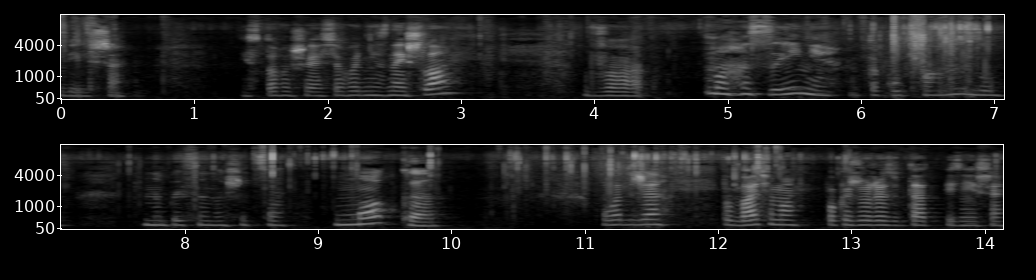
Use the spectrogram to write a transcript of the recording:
більше. Із того, що я сьогодні знайшла в магазині таку фарбу. Написано, що це мока. Отже, побачимо, покажу результат пізніше.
